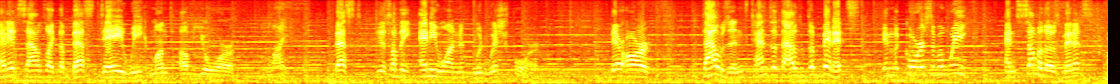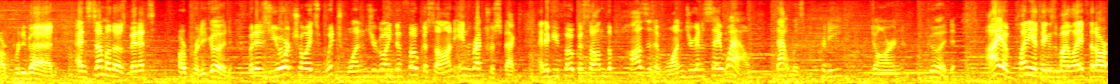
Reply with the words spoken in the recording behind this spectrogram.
and it sounds like the best day, week, month of your life. Best, you know, something anyone would wish for. There are thousands, tens of thousands of minutes in the course of a week. And some of those minutes are pretty bad, and some of those minutes are pretty good. But it is your choice which ones you're going to focus on in retrospect. And if you focus on the positive ones, you're going to say, wow, that was pretty darn good. I have plenty of things in my life that are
